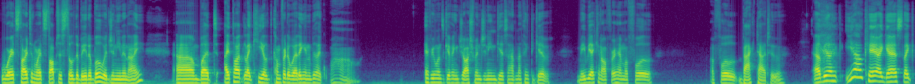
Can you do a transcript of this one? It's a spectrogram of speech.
where it starts and where it stops is still debatable with Janine and I. Um, but I thought like he'll come for the wedding and be like, wow, everyone's giving Joshua and Janine gifts. I have nothing to give. Maybe I can offer him a full, a full back tattoo. I'll be like, yeah, okay, I guess. Like,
